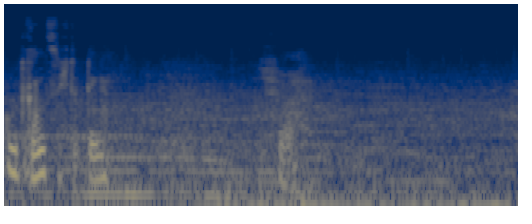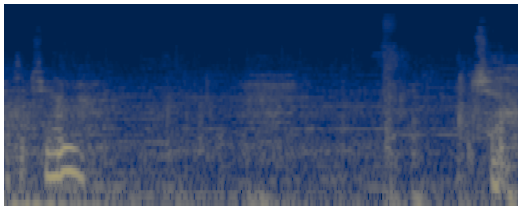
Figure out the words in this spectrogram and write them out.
Gut ranzig, das Ding. Für die Türen. Tja.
